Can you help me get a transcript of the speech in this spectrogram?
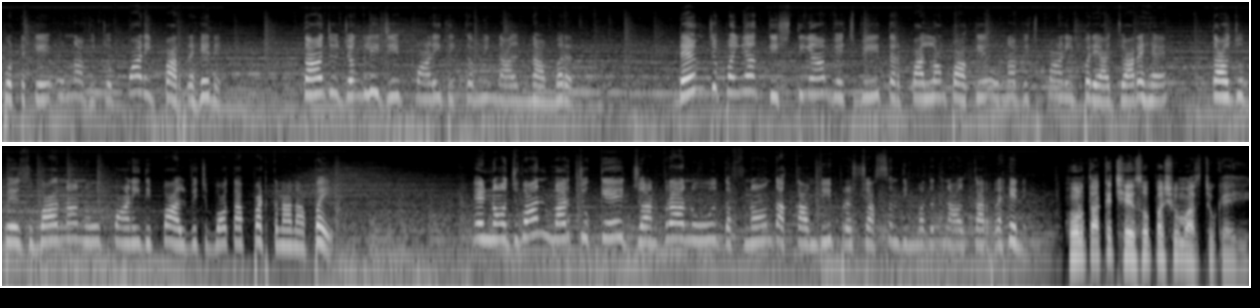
ਪੁੱਟ ਕੇ ਉਹਨਾਂ ਵਿੱਚੋਂ ਪਾਣੀ ਭਰ ਰਹੇ ਨੇ, ਤਾਂ ਜੋ ਜੰਗਲੀ ਜੀਵ ਪਾਣੀ ਦੀ ਕਮੀ ਨਾਲ ਨਾ ਮਰਨ। ਡੈਮ 'ਚ ਪਈਆਂ ਕਿਸ਼ਤੀਆਂ ਵਿੱਚ ਵੀ ਤਰਪਾਲਾਂ ਪਾ ਕੇ ਉਹਨਾਂ ਵਿੱਚ ਪਾਣੀ ਭਰਿਆ ਜਾ ਰਿਹਾ ਹੈ, ਤਾਂ ਜੋ ਬੇਜ਼ੁਬਾਨਾਂ ਨੂੰ ਪਾਣੀ ਦੀ ਭਾਲ ਵਿੱਚ ਬਹੁਤਾ ਭਟਕਣਾ ਨਾ ਪਏ। ਇਹ ਨੌਜਵਾਨ ਮਰ ਚੁੱਕੇ ਜਾਨਵਰਾਂ ਨੂੰ ਦਫਨਾਉਣ ਦਾ ਕੰਮ ਵੀ ਪ੍ਰਸ਼ਾਸਨ ਦੀ ਮਦਦ ਨਾਲ ਕਰ ਰਹੇ ਨੇ। ਹੁਣ ਤੱਕ 600 ਪਸ਼ੂ ਮਰ ਚੁੱਕੇ ਹੈ ਜੀ।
